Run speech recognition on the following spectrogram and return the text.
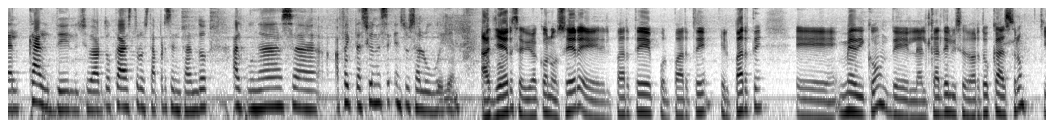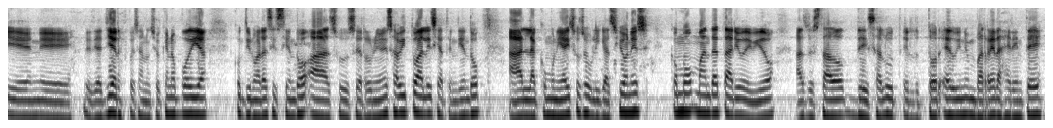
el alcalde Luis Eduardo Castro está presentando algunas ah, afectaciones en su salud, William. Ayer se dio a conocer el parte por parte, el parte eh, médico del alcalde Luis Eduardo Castro, quien eh, desde ayer pues anunció que no podía continuar asistiendo a sus eh, reuniones habituales y atendiendo a la comunidad y sus obligaciones como mandatario debido a su estado de salud. El doctor Edwin Barrera, gerente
